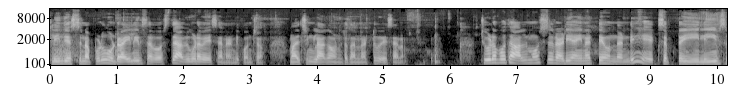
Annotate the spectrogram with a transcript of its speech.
క్లీన్ చేస్తున్నప్పుడు డ్రై లీవ్స్ అవి వస్తే అవి కూడా వేసానండి కొంచెం. మల్చింగ్ లాగా ఉంటుంది అన్నట్టు వేసాను. చూడబోతే ఆల్మోస్ట్ రెడీ అయినట్టే ఉందండి ఎక్సెప్ట్ ఈ లీవ్స్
